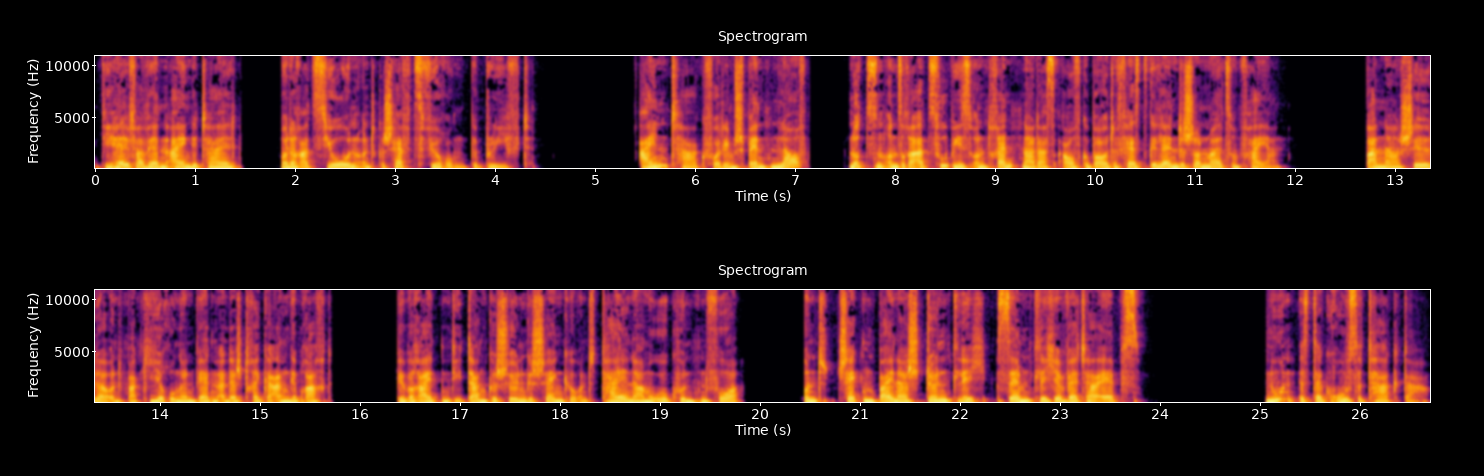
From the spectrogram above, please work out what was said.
Die Helfer werden eingeteilt, Moderation und Geschäftsführung gebrieft. Ein Tag vor dem Spendenlauf nutzen unsere Azubis und Rentner das aufgebaute Festgelände schon mal zum Feiern. Banner, Schilder und Markierungen werden an der Strecke angebracht. Wir bereiten die Dankeschön-Geschenke und Teilnahmeurkunden vor und checken beinahe stündlich sämtliche Wetter-Apps. Nun ist der große Tag da,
